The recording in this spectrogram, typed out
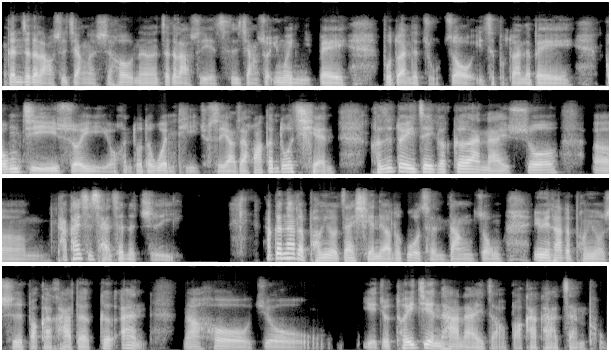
跟这个老师讲的时候呢，这个老师也只是讲说，因为你被不断的诅咒，一直不断的被攻击，所以有很多的问题，就是要再花更多钱。可是对于这个个案来说，嗯、他开始产生了质疑。他跟他的朋友在闲聊的过程当中，因为他的朋友是宝咖咖的个案，然后就。也就推荐他来找宝咖咖占卜。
